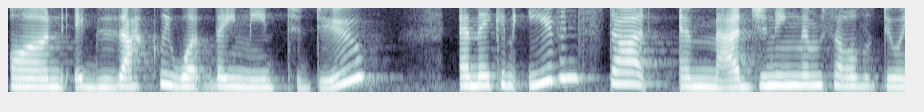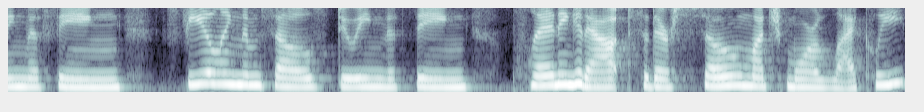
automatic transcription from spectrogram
on exactly what they need to do. And they can even start imagining themselves doing the thing, feeling themselves doing the thing, planning it out so they're so much more likely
